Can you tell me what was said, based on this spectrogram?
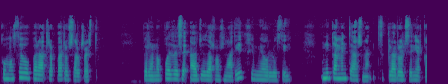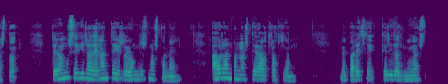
como cebo para atraparos al resto. Pero no puede ayudarnos nadie, gimió Lucy. Únicamente Aslan, declaró el señor Castor. Debemos seguir adelante y reunirnos con él. Ahora no nos queda otra opción. Me parece, queridos míos,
